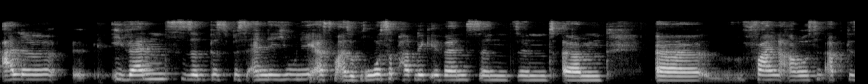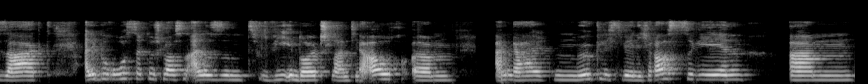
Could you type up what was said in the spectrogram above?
alle äh, Events sind bis, bis Ende Juni erstmal, also große Public Events sind, sind ähm, äh, fallen aus, sind abgesagt. Alle Büros sind geschlossen, alle sind wie in Deutschland ja auch ähm, angehalten, möglichst wenig rauszugehen. Ähm,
